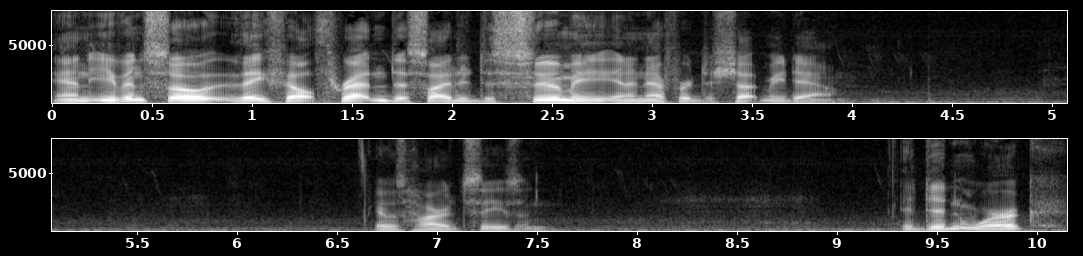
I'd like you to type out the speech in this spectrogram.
And even so, they felt threatened, decided to sue me in an effort to shut me down. It was a hard season. It didn't work,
